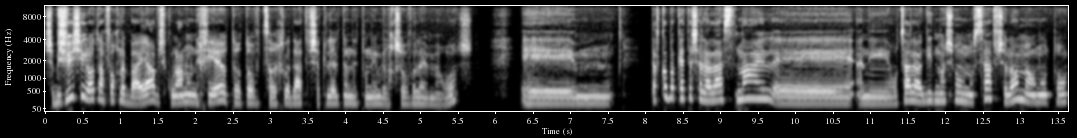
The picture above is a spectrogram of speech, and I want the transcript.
שבשביל שהיא לא תהפוך לבעיה ושכולנו נחיה יותר טוב צריך לדעת לשקלל את הנתונים ולחשוב עליהם מראש. דווקא בקטע של mile אה, אני רוצה להגיד משהו נוסף שלא אמרנו אותו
